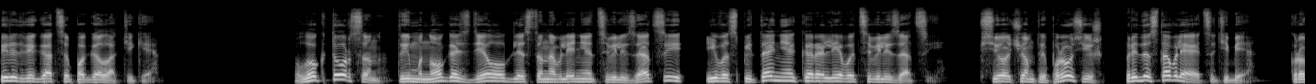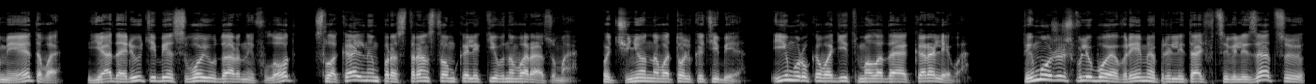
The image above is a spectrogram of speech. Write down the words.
передвигаться по галактике. Лок Торсон, ты много сделал для становления цивилизации и воспитания королевы цивилизации. Все, о чем ты просишь, предоставляется тебе. Кроме этого, я дарю тебе свой ударный флот с локальным пространством коллективного разума, подчиненного только тебе. Им руководит молодая королева. Ты можешь в любое время прилетать в цивилизацию,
